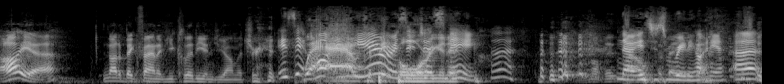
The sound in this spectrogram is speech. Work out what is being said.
Oh yeah. Not a big fan of Euclidean geometry. Is it Well, hot in it's a here, bit or is it boring, just me? Ah. no, it's just really hot in here. Uh,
